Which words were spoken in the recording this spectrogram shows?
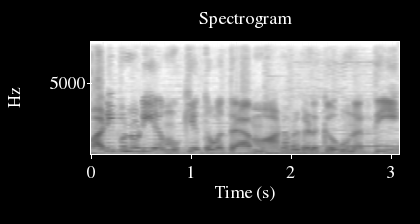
படிப்பினுடைய முக்கியத்துவத்தை மாணவர்களுக்கு உணர்த்தி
